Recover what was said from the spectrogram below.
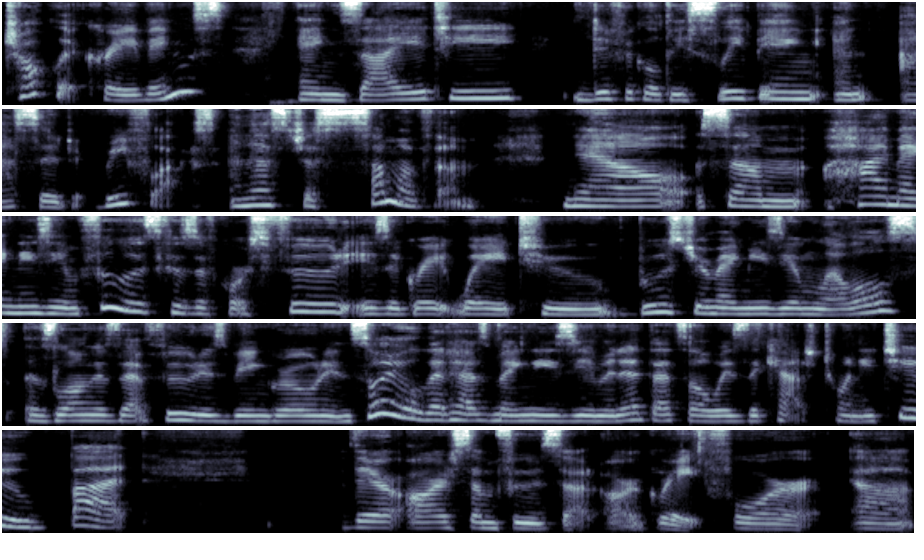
chocolate cravings, anxiety, difficulty sleeping, and acid reflux. And that's just some of them. Now, some high magnesium foods, because of course, food is a great way to boost your magnesium levels. As long as that food is being grown in soil that has magnesium in it, that's always the catch 22. But there are some foods that are great for uh,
